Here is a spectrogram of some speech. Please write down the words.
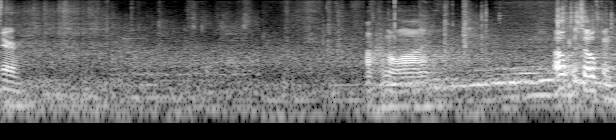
There. Not gonna lie. Oh, it's open.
